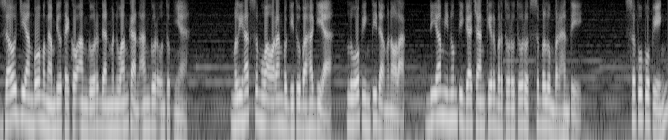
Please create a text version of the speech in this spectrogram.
Zhao Jiangbo mengambil teko anggur dan menuangkan anggur untuknya. Melihat semua orang begitu bahagia, Luo Ping tidak menolak. Dia minum tiga cangkir berturut-turut sebelum berhenti. Sepupu Ping,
